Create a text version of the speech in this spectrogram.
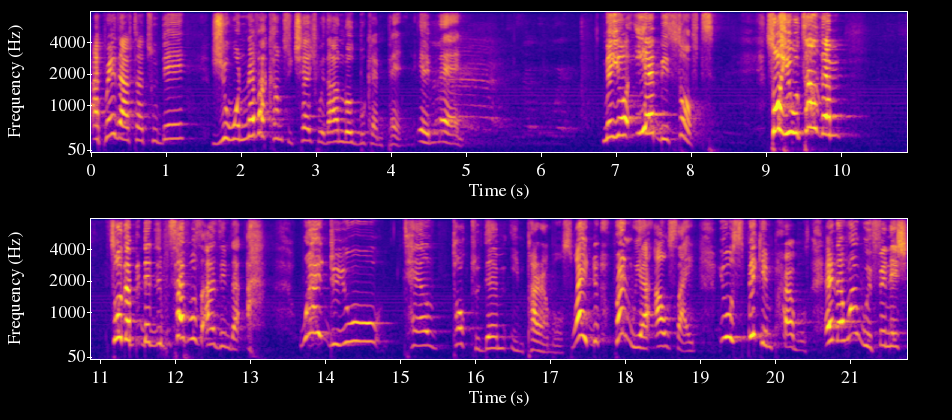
I pray that after today you will never come to church without notebook and pen. Amen. May your ear be soft. So he will tell them so the, the disciples asked him that ah, why do you tell talk to them in parables why do when we are outside you speak in parables and then when we finish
